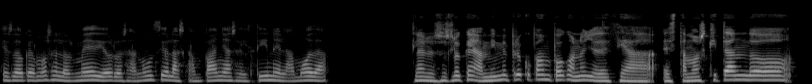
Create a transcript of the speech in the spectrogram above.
es lo que vemos en los medios, los anuncios, las campañas, el cine, la moda. Claro, eso es lo que a mí me preocupa un poco, ¿no? Yo decía, estamos quitando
